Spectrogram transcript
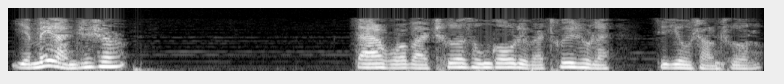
也没敢吱声。大伙把车从沟里边推出来，就又上车了。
